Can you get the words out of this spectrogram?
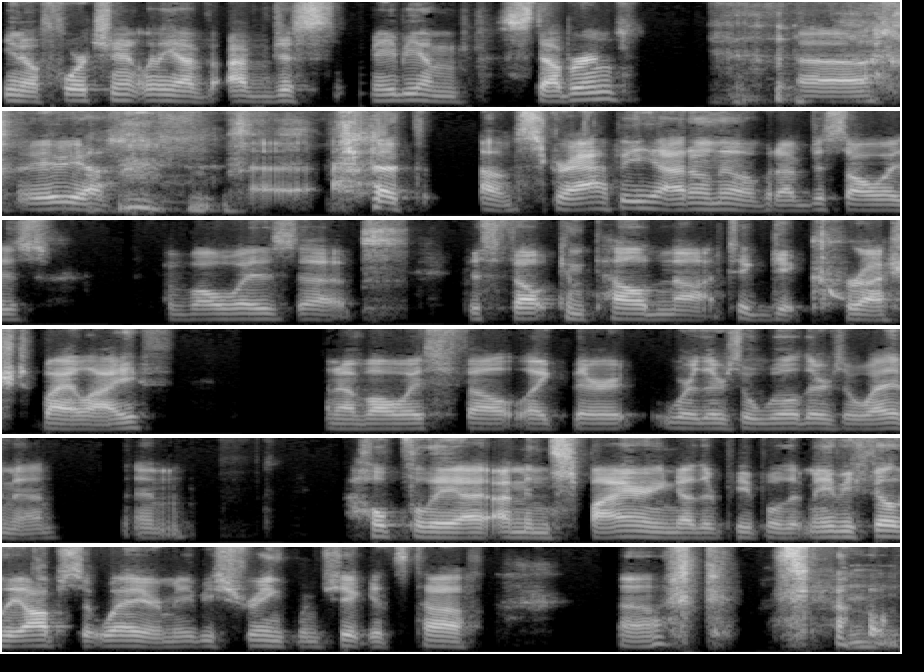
you know fortunately i've i've just maybe i'm stubborn uh maybe I'm, uh, I'm scrappy. I don't know, but I've just always, I've always uh, just felt compelled not to get crushed by life, and I've always felt like there, where there's a will, there's a way, man. And hopefully, I, I'm inspiring other people that maybe feel the opposite way or maybe shrink when shit gets tough. Uh, so.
